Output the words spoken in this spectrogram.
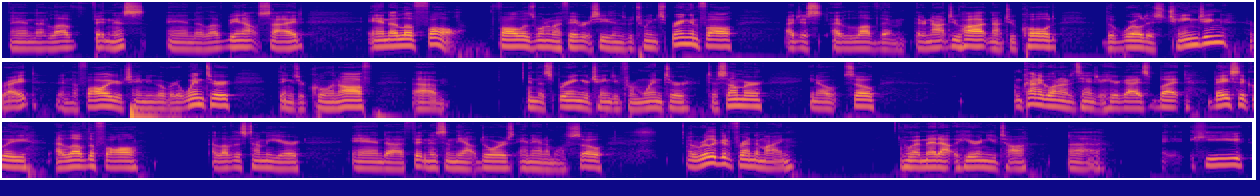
and I love fitness and I love being outside and I love fall. Fall is one of my favorite seasons between spring and fall. I just, I love them. They're not too hot, not too cold. The world is changing, right? In the fall, you're changing over to winter. Things are cooling off. Um, in the spring, you're changing from winter to summer, you know. So I'm kind of going on a tangent here, guys. But basically, I love the fall. I love this time of year and uh, fitness and the outdoors and animals. So, a really good friend of mine who I met out here in Utah, uh, he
